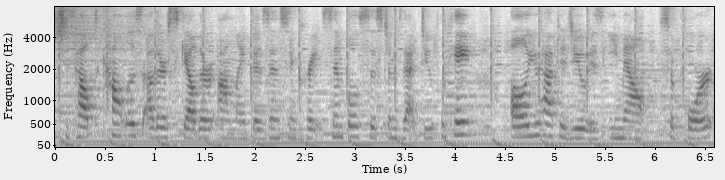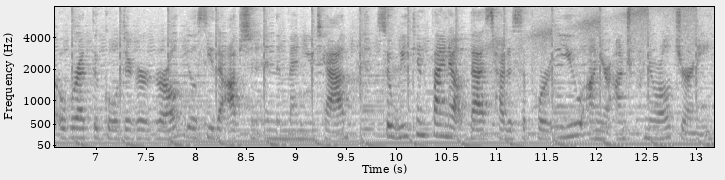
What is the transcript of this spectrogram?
she's helped countless others scale their online business and create simple systems that duplicate. All you have to do is email support over at The Goal Digger Girl. You'll see the option in the menu tab so we can find out best how to support you on your entrepreneurial journey.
